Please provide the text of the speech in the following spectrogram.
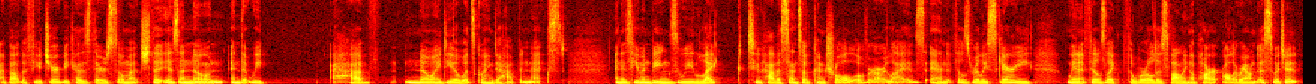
about the future because there's so much that is unknown and that we have no idea what's going to happen next. And as human beings, we like to have a sense of control over our lives. And it feels really scary when it feels like the world is falling apart all around us, which it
